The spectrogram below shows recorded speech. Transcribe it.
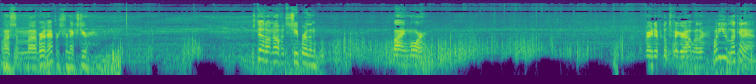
we'll have some uh, bred heifers for next year. Still don't know if it's cheaper than buying more. Very difficult to figure out whether. What are you looking at?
